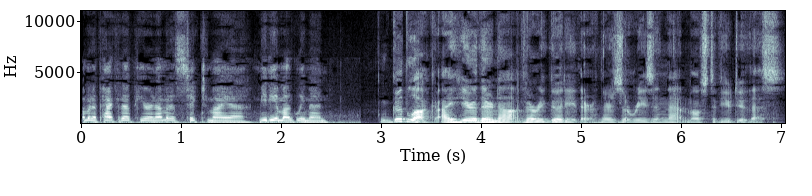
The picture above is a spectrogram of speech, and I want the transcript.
I'm gonna pack it up here and I'm gonna stick to my uh, medium ugly men. Good luck. I hear they're not very good either. There's a reason that most of you do this.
